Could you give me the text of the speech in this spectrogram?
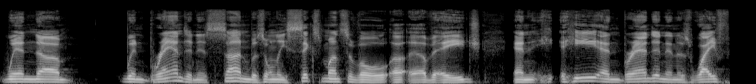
when um, when Brandon, his son, was only six months of old, uh, of age, and he, he and Brandon and his wife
